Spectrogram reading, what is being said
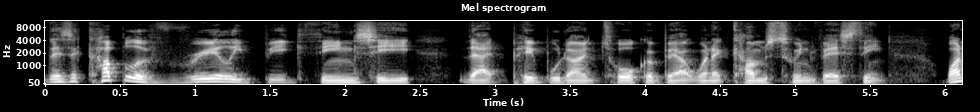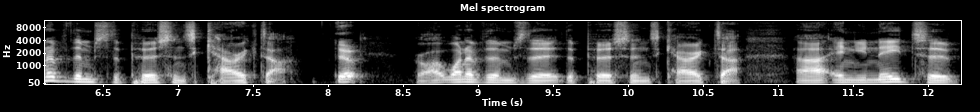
there's a couple of really big things here that people don't talk about when it comes to investing. One of them's the person's character, Yep. right? One of them's the the person's character, uh, and you need to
